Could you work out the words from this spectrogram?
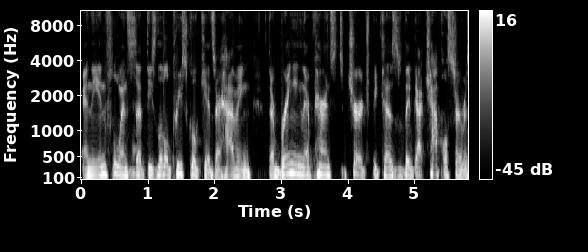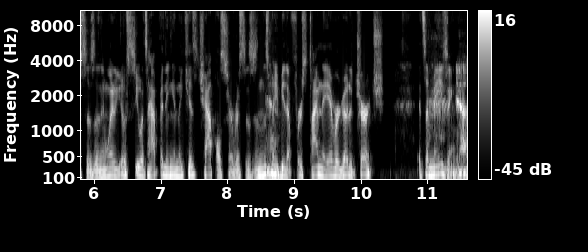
and the influence that these little preschool kids are having. They're bringing their parents to church because they've got chapel services and they want to go see what's happening in the kids' chapel services. And this may be the first time they ever go to church. It's amazing. Yeah.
